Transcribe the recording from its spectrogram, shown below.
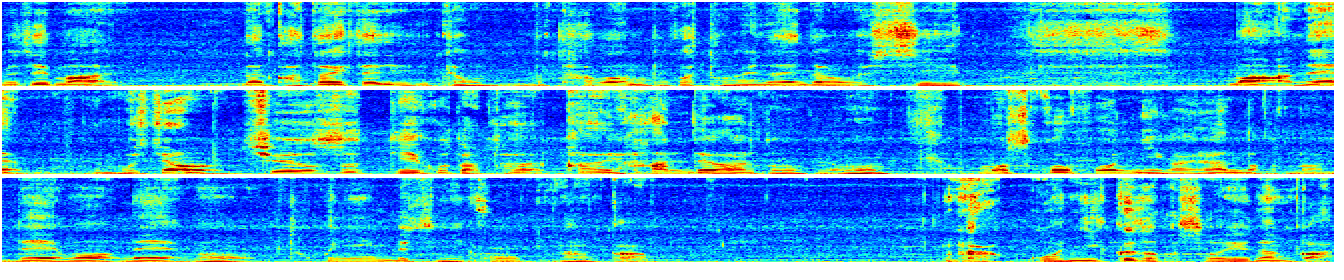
めてまあなんか働きたいって言っても多分僕は止めないだろうしまあねもちろん中卒っていうことはかなりハンデがあると思うけどももうそこは本人が選んだことなんでもうねもう特に別にこうなんか学校に行くとかそういうなんか、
